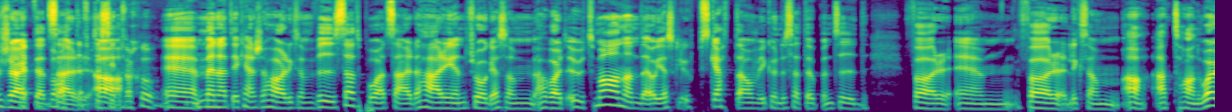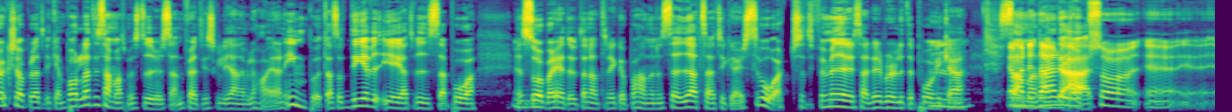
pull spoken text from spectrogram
försökt att så här, Mm. situation. eh, men att jag kanske har liksom visat på att så här, det här är en fråga som har varit utmanande och jag skulle uppskatta om vi kunde sätta upp en tid för, ehm, för liksom, ja, att ha en workshop eller att vi kan bolla tillsammans med styrelsen för att jag skulle gärna vilja ha er input. Alltså det är ju att visa på en sårbarhet utan att räcka upp på handen och säga att så här, jag tycker det här är svårt. Så för mig är det så här, det beror lite på vilka Ja, men det sammanhang där det är är. också, eh,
